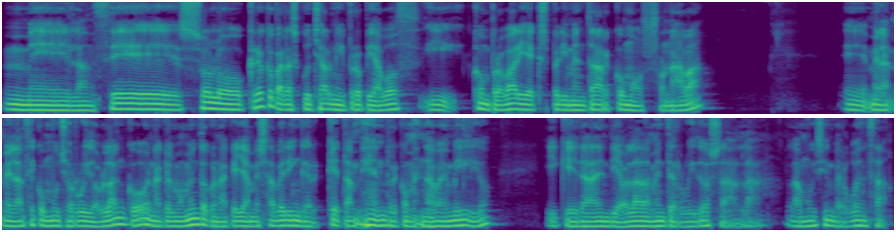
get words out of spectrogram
Me lancé solo, creo que para escuchar mi propia voz y comprobar y experimentar cómo sonaba. Eh, me, me, lancé con mucho ruido blanco en aquel momento, con aquella mesa Beringer que también recomendaba Emilio y que era endiabladamente ruidosa, la, la muy sinvergüenza,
